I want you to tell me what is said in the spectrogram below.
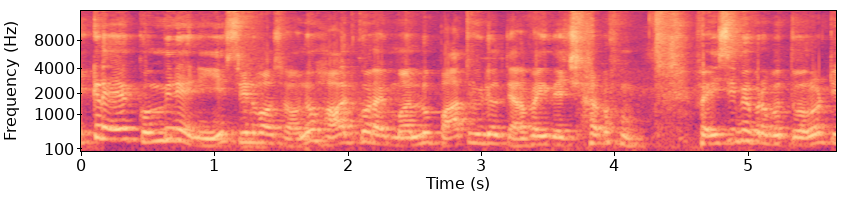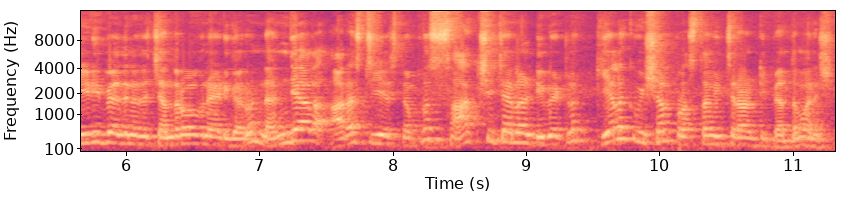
ఇక్కడే కొమ్మినేని శ్రీనివాసరావును హార్డ్ కోర్ అభిమానులు పాత వీడియోలు తెరపైకి తెచ్చినారు వైసీపీ ప్రభుత్వంలో టీడీపీ అధినేత చంద్రబాబు నాయుడు గారు నంద్యాల అరెస్ట్ చేసినప్పుడు సాక్షి ఛానల్ డిబేట్లో కీలక విషయాలు ప్రస్తావించారంటే పెద్ద మనిషి.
